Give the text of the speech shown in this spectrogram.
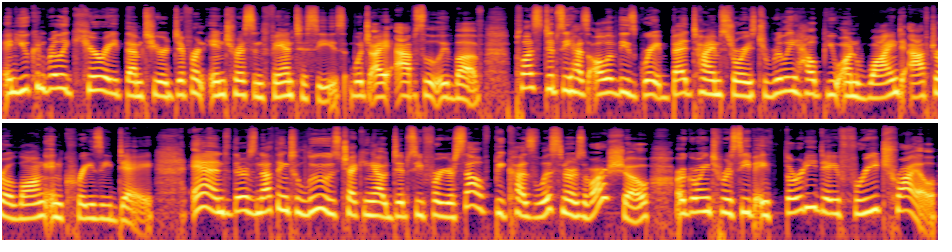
and you can really curate them to your different interests and fantasies, which I absolutely love. Plus, Dipsea has all of these great bedtime stories to really help you unwind after a long and crazy day. And there's nothing to lose checking out Dipsea for yourself because listeners of our show are going to receive a 30-day free trial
